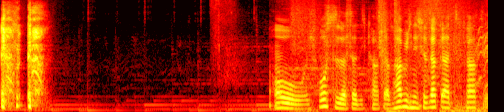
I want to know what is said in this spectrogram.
Oh, ich wusste, dass er die Karte hat. Habe ich nicht gesagt, er hat die Karte.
